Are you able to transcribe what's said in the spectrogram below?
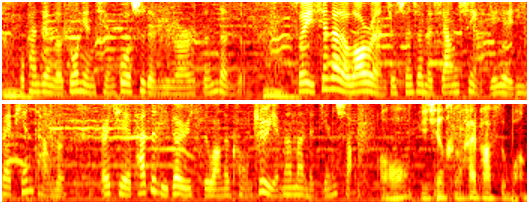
嗯我看见了多年前过世的女儿等等的。”嗯所以现在的 Lauren 就深深的相信爷爷已经在天堂了，而且他自己对于死亡的恐惧也慢慢的减少了。哦，以前很害怕死亡，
